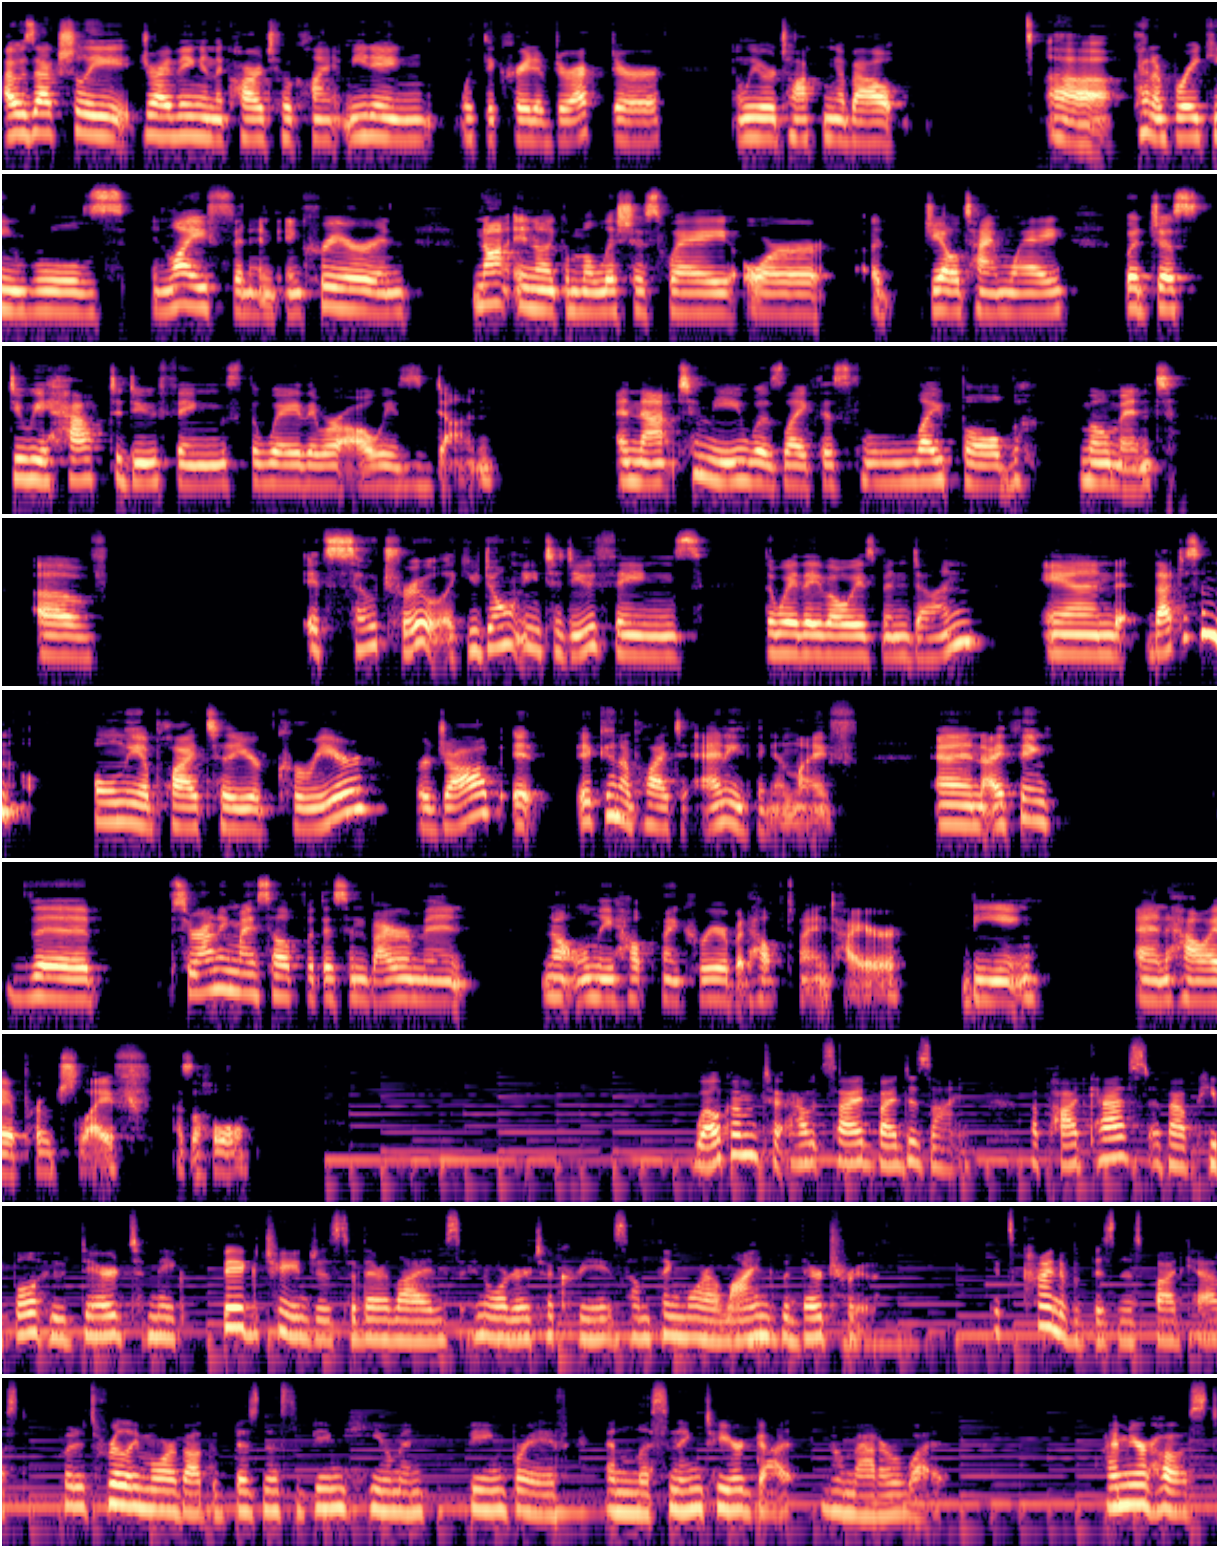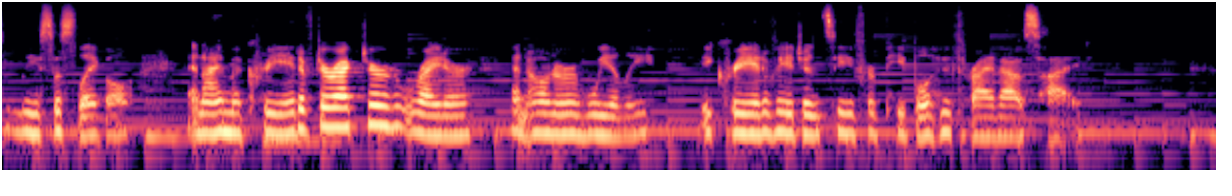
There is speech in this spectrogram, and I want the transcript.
I was actually driving in the car to a client meeting with the creative director, and we were talking about uh, kind of breaking rules in life and in, in career, and not in like a malicious way or a jail time way, but just do we have to do things the way they were always done? And that to me was like this light bulb moment of it's so true. Like you don't need to do things the way they've always been done. And that doesn't only apply to your career or job, it it can apply to anything in life. And I think the surrounding myself with this environment not only helped my career but helped my entire being and how I approach life as a whole. Welcome to Outside by Design, a podcast about people who dared to make big changes to their lives in order to create something more aligned with their truth. It's kind of a business podcast, but it's really more about the business of being human, being brave, and listening to your gut no matter what. I'm your host, Lisa Slagle, and I'm a creative director, writer, and owner of Wheelie, a creative agency for people who thrive outside.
